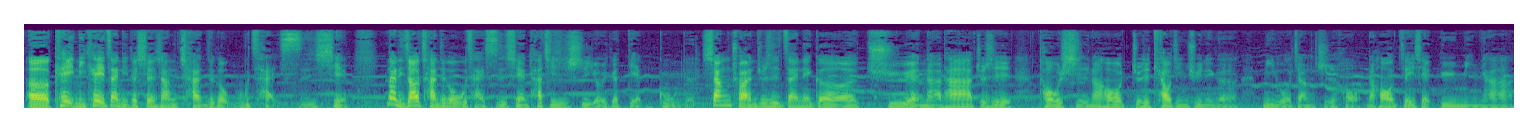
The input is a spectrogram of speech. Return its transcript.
呃，可以你可以在你的身上缠这个五彩丝线。那你知道缠这个五彩丝线，它其实是有一个典故的。相传就是在那个屈原呐，他就是投石，然后就是跳进去那个汨罗江之后，然后这些渔民啊。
